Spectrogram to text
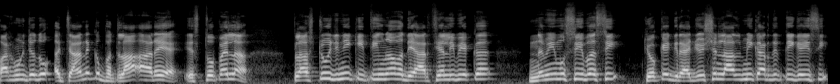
ਪਰ ਹੁਣ ਜਦੋਂ ਅਚਾਨਕ ਬਦਲਾਅ ਆ ਰਿਹਾ ਹੈ, ਇਸ ਤੋਂ ਪਹਿਲਾਂ ਪਲੱਸ 2 ਜਿਹਨੀ ਕੀਤੀ ਉਹਨਾਂ ਵਿਦਿਆਰਥੀਆਂ ਲਈ ਵੀ ਇੱਕ ਨਵੀਂ ਮੁਸੀਬਤ ਸੀ, ਕਿਉਂਕਿ ਗ੍ਰੈਜੂਏਸ਼ਨ ਲਾਜ਼ਮੀ ਕਰ ਦਿੱਤੀ ਗਈ ਸੀ।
